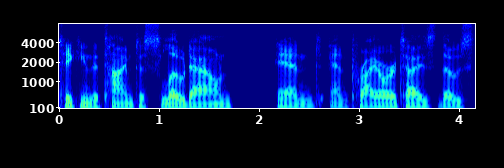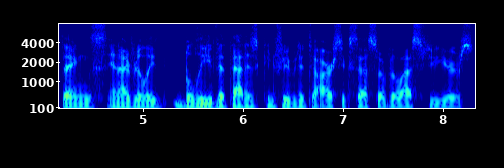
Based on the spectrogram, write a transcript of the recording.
taking the time to slow down and and prioritize those things and i really believe that that has contributed to our success over the last few years.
